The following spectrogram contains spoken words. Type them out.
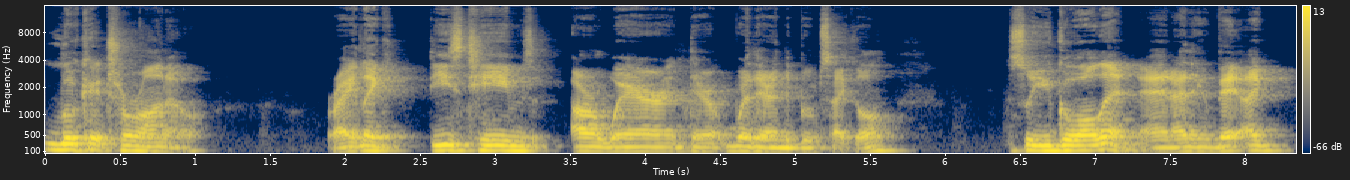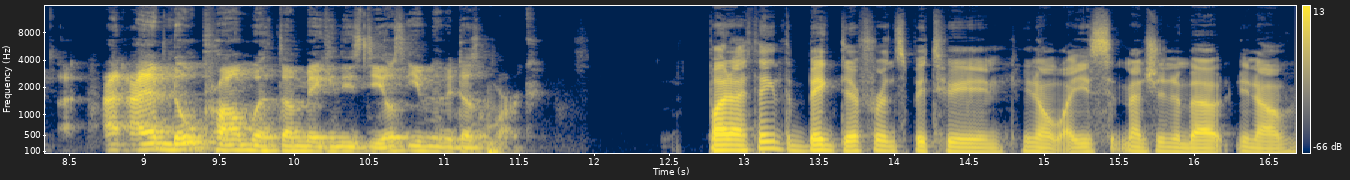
look at Toronto, right? Like these teams are where they're where they're in the boom cycle, so you go all in, and I think they, I I have no problem with them making these deals, even if it doesn't work. But I think the big difference between, you know, what you mentioned about, you know,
